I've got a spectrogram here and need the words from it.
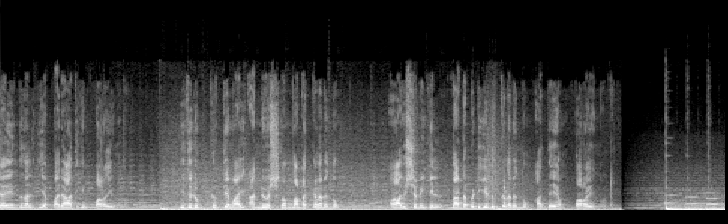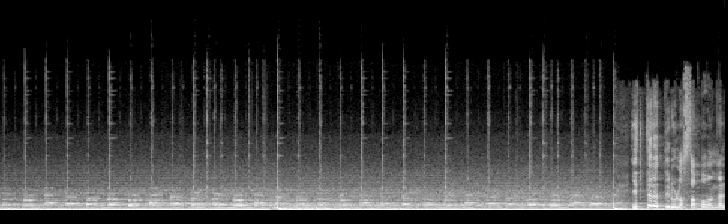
ജയന്ത് നൽകിയ പരാതിയിൽ പറയുന്നത്. ഇതിലും കൃത്യമായി അന്വേഷണം നടക്കണമെന്നും ആവശ്യമെങ്കിൽ നടപടിയെടുക്കണമെന്നും അദ്ദേഹം പറയുന്നുണ്ട്. ഇത്തരത്തിലുള്ള സംഭവങ്ങൾ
